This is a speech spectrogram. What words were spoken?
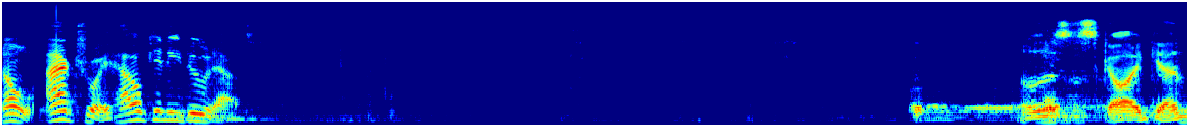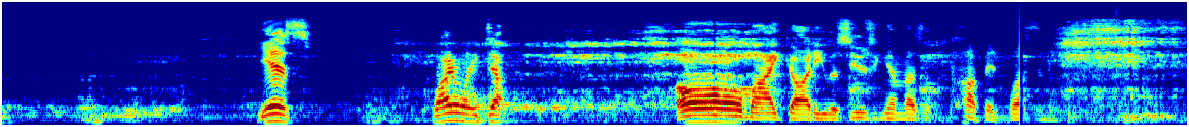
No, actually, how can he do that? Oh, there's this guy again. Yes. Finally done. Oh my god, he was using him as a puppet, wasn't he?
